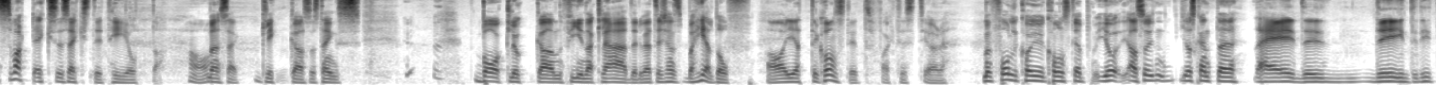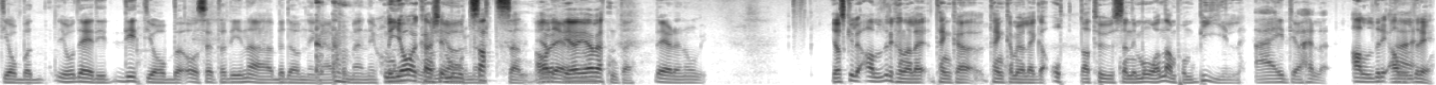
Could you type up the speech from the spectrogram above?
Svart XC60 T8. Ja. Med så här klicka så stängs bakluckan, fina kläder. Du vet, det känns bara helt off. ja, jättekonstigt faktiskt gör det. Men folk har ju konstiga... Jag, alltså, jag ska inte... Nej, det, det är inte ditt jobb. Jo, det är ditt, ditt jobb att sätta dina bedömningar på människor. Men jag är kanske gör, motsatsen. Ja, jag, det är jag, jag vet inte. Men det är det nog. Jag skulle aldrig kunna tänka, tänka mig att lägga 8000 i månaden på en bil. Nej, inte jag heller. Aldrig, aldrig.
